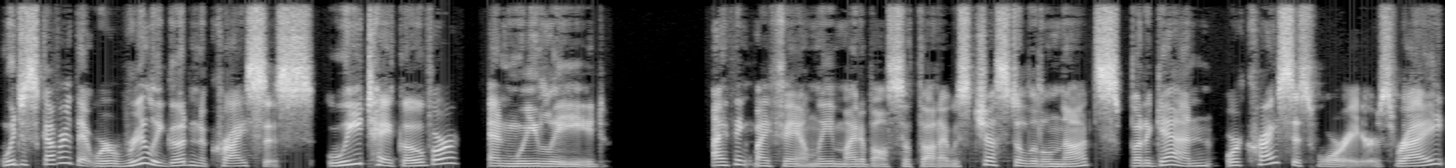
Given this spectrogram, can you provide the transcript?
we discovered that we're really good in a crisis. We take over and we lead. I think my family might have also thought I was just a little nuts, but again, we're crisis warriors, right?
